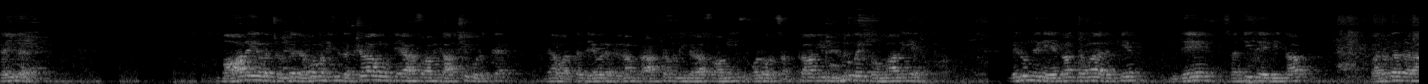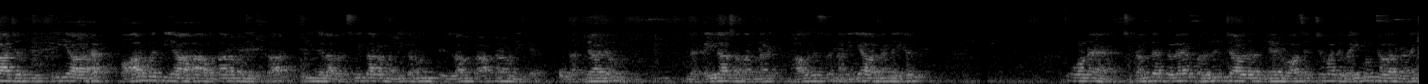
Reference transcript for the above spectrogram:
கையில மாலையை வச்சுள்ள ஜபமணிக்கு தட்சிணாமூர்த்தியாக சுவாமி காட்சி கொடுக்க. ஏன் வந்த தேவர்கள் எல்லாம் பிரார்த்தனை பண்ணிக்கிறா சுவாமி. இது போல ஒரு சத்காவியம் இன்னும் போய் சொன்னாலேயே வெறும் நீர் ஏகாந்தமா இருக்கே. இதே சதி தேவி தான் பர்வதராஜ புத்திரியாக பார்வதியாக அவதாரம் பண்ணியிருக்கார். நீங்கள் அவர் ஸ்வீகாரம் பண்ணிக்கணும். எல்லாம் பிரார்த்தனை பண்ணிக்க. இந்த அத்தியாயம் இந்த கைலாச வர்ணனை பாகவதத்துல நிறைய வர்ணனைகள். போன ஸ்கந்தத்துல பதினஞ்சாவது அத்தியாயம் வாசிச்சோம் அது வைகுண்ட வர்ணனை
